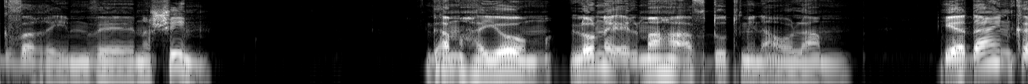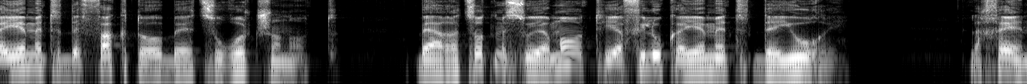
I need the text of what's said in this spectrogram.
גברים ונשים. גם היום לא נעלמה העבדות מן העולם. היא עדיין קיימת דה פקטו בצורות שונות. בארצות מסוימות היא אפילו קיימת דה יורה. לכן,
